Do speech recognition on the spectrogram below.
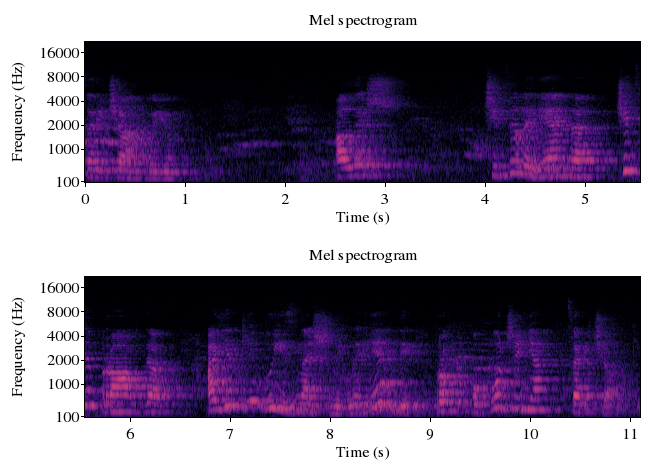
царичанкою. Але ж чи це легенда, чи це правда? А які ви знайшли легенди про походження царичанки?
